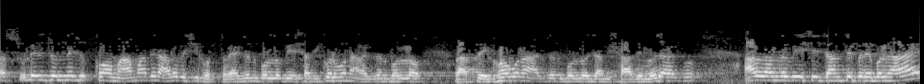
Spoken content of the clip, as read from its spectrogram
রাসুলের জন্য কম, আমাদের আরও বেশি করতে হবে। একজন বলল, বিয়ে শাদী করব না। একজন বলল, রাত্রে ঘুমাবো না। একজন বলল যে, আমি সারাদিন রোজা রাখব। আল্লাহ নবী এসে জানতে পেরে বললেন, আয়,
